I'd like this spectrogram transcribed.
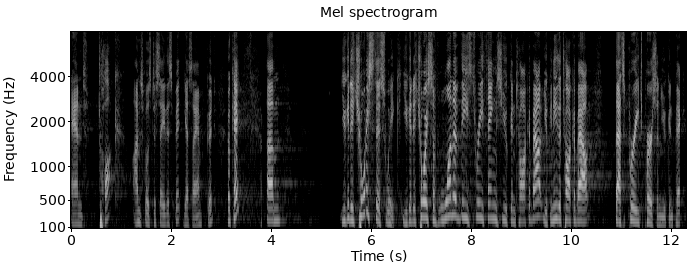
and talk. I'm supposed to say this bit. Yes, I am. Good. Okay. Um, you get a choice this week. You get a choice of one of these three things you can talk about. You can either talk about, that's per each person you can pick.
